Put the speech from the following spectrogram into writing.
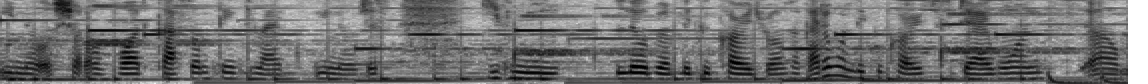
you know a shot of vodka something to like you know just give me a little bit of liquid courage. But i was like i don't want liquid courage today. I want um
